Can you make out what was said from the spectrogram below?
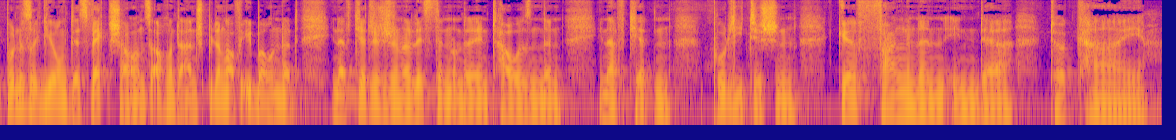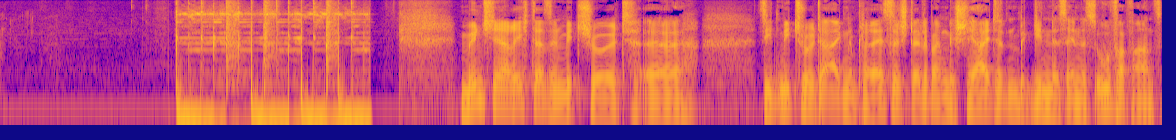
Bundesregierung des Wegschauens, auch unter Anspielung auf über 100 inhaftierte Journalistinnen unter den tausenden inhaftierten politischen Gefangenen in der Türkei. Münchner Richter sind mitschuld. Äh, sieht Mitschuld der eigenen Pressestelle beim gescheiterten Beginn des NSU-Verfahrens.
